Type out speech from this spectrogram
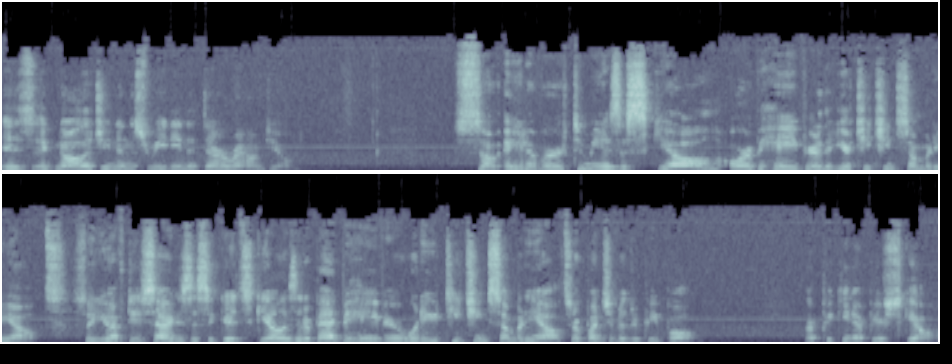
is acknowledging in this reading that they're around you. So of earth to me is a skill or a behavior that you're teaching somebody else. So you have to decide, is this a good skill? Is it a bad behavior? What are you teaching somebody else? Or a bunch of other people are picking up your skill.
